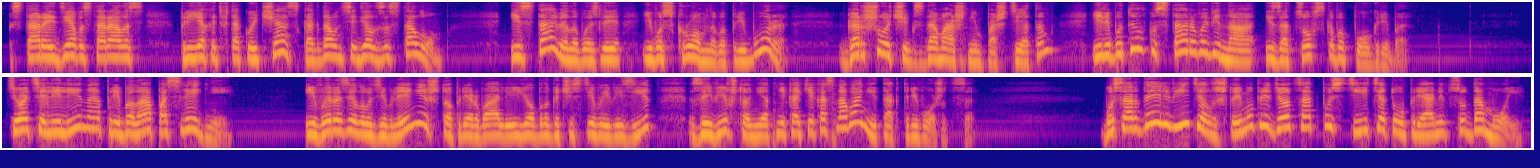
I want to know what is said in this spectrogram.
Старая дева старалась приехать в такой час, когда он сидел за столом, и ставила возле его скромного прибора горшочек с домашним паштетом или бутылку старого вина из отцовского погреба. Тетя Лилина прибыла последней и выразила удивление, что прервали ее благочестивый визит, заявив, что нет никаких оснований так тревожиться. Бусардель видел, что ему придется отпустить эту упрямицу домой.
